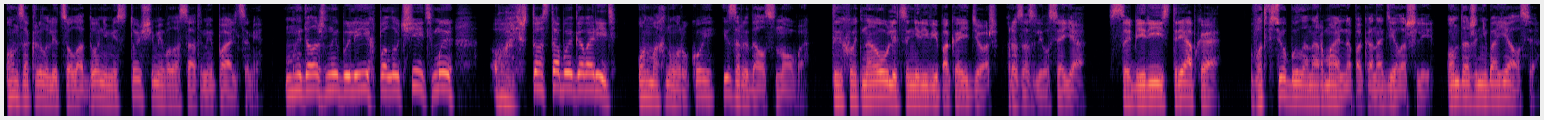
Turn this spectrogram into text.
Он закрыл лицо ладонями с тощими волосатыми пальцами. «Мы должны были их получить, мы... Ой, что с тобой говорить?» Он махнул рукой и зарыдал снова. «Ты хоть на улице не реви, пока идешь», — разозлился я. «Соберись, тряпка!» Вот все было нормально, пока на дело шли. Он даже не боялся.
